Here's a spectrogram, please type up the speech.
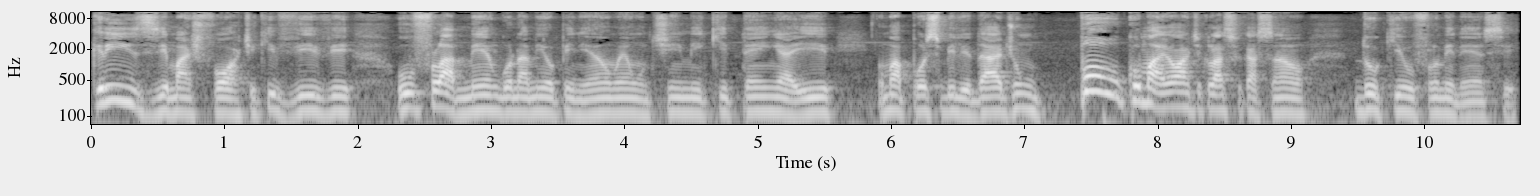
crise mais forte que vive, o Flamengo, na minha opinião, é um time que tem aí uma possibilidade um pouco maior de classificação do que o Fluminense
